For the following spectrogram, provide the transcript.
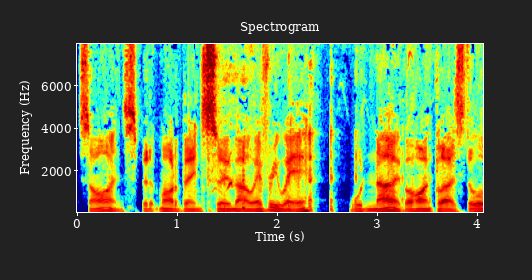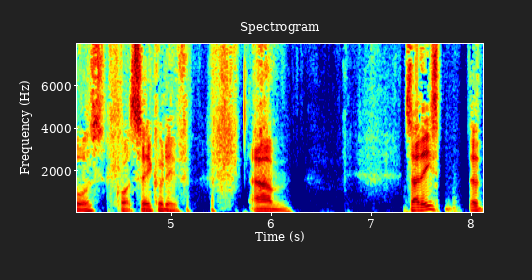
signs, but it might have been sumo everywhere. Wouldn't know behind closed doors. Quite secretive. Um, so these the,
